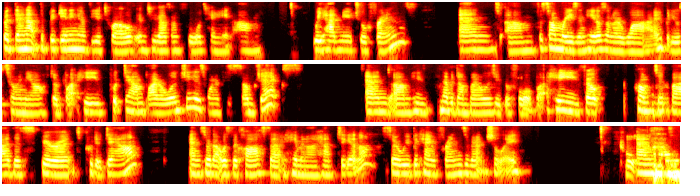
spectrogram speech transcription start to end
but then at the beginning of year 12 in 2014, um, we had mutual friends. And um, for some reason, he doesn't know why, but he was telling me after, but he put down biology as one of his subjects. And um, he'd never done biology before, but he felt prompted by the spirit to put it down. And so that was the class that him and I had together. So we became friends eventually. Cool. And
